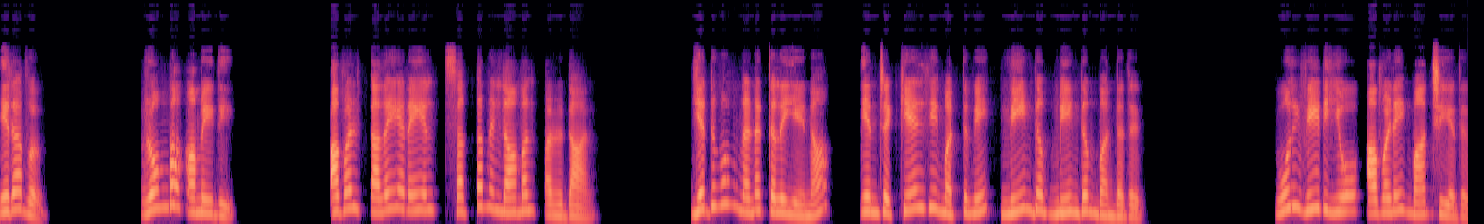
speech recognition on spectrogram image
இரவு. ரொம்ப அமைதி. அவள் தலையறையில் சத்தமில்லாமல் அழுதாள். எதுவும் நடக்கலையேனா? என்ற கேள்வி மட்டுமே மீண்டும் மீண்டும் வந்தது. ஒரு வீடியோ அவளை மாற்றியது.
